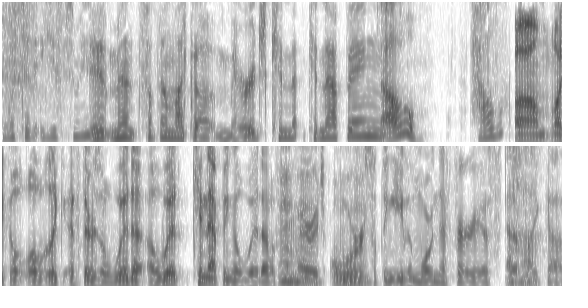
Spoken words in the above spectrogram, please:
What did it used to mean? It meant something like a marriage kidna- kidnapping. oh, how? Um, like a like if there's a widow, a wid- kidnapping a widow for Mm-hmm, marriage, or something even more nefarious that like uh,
